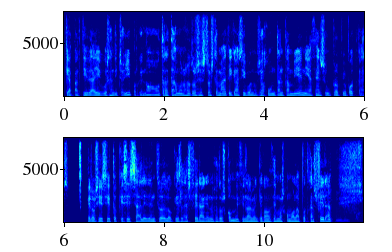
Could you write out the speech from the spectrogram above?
que a partir de ahí pues han dicho, oye, ¿por qué no tratamos nosotros estas temáticas? Y bueno, se juntan también y hacen su propio podcast. Pero sí es cierto que se sale dentro de lo que es la esfera que nosotros convencionalmente conocemos como la podcastfera. Uh -huh.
